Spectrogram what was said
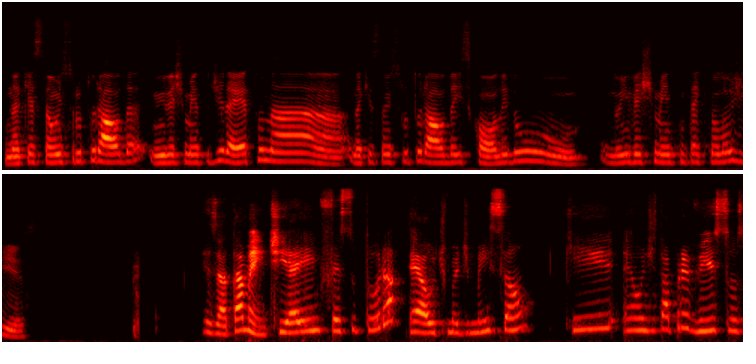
na questão estrutural, da, investimento direto na, na questão estrutural da escola e do, do investimento em tecnologias. Exatamente. E a infraestrutura é a última dimensão, que é onde está previstos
